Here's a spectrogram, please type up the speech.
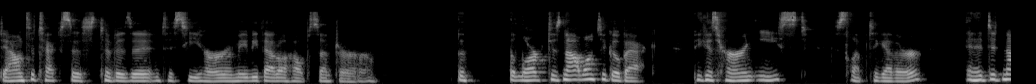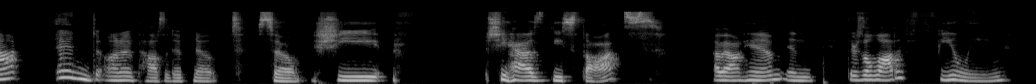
down to texas to visit and to see her and maybe that'll help center her. But but lark does not want to go back because her and east slept together and it did not end on a positive note. So she she has these thoughts about him and there's a lot of feeling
